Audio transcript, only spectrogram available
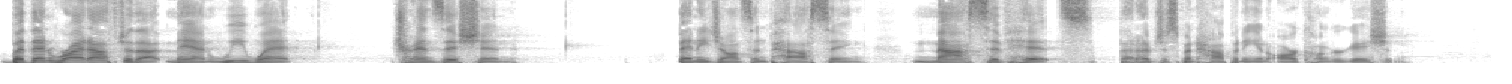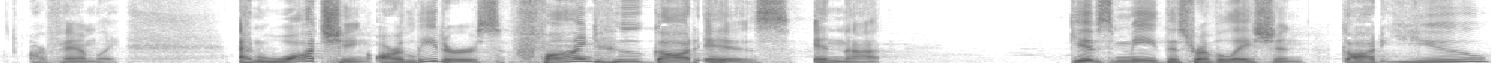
But then right after that, man, we went transition, Beni Johnson passing, massive hits that have just been happening in our congregation, our family. And watching our leaders find who God is in that gives me this revelation God, you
